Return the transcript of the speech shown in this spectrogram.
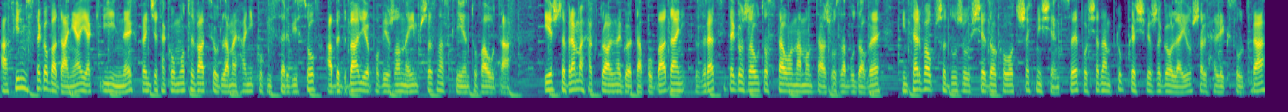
a film z tego badania, jak i innych, będzie taką motywacją dla mechaników i serwisów, aby dbali o powierzone im przez nas klientów auta. Jeszcze w ramach aktualnego etapu badań, z racji tego, że auto stało na montażu zabudowy, interwał przedłużył się do około 3 miesięcy. Posiadam próbkę świeżego oleju Shell Helix Ultra,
